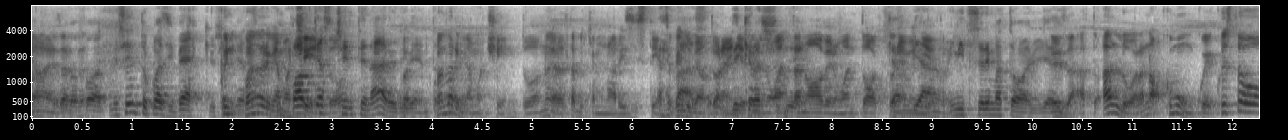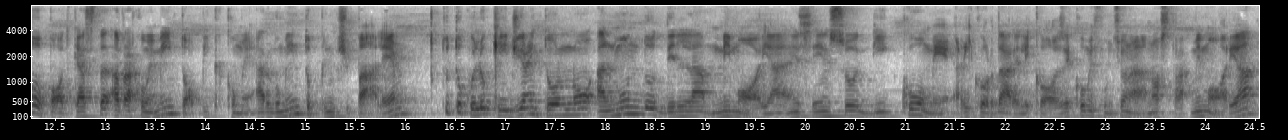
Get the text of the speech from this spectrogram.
forte, no? Esatto. forte. Mi sento quasi vecchio. cioè, Quindi quando arriviamo a podcast 100 centenario qua- diventa. Quando poi. arriviamo a 100, noi in realtà becchiamo una resistenza, Eh, quindi dobbiamo tornare indietro nel decrescere. 99, 98, andiamo Cambiamo, inizieremo a togliere. Esatto, allora no, comunque questo podcast avrà come main topic, come argomento principale, tutto quello che gira intorno al mondo della memoria, nel senso di come ricordare le cose, come funziona la nostra memoria,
